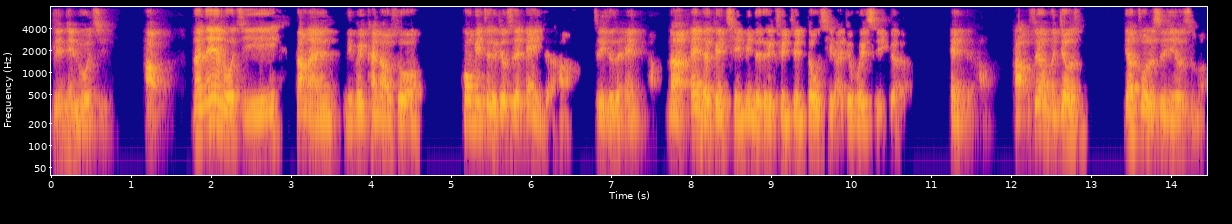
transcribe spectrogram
，NAND 逻辑。好，那 NAND 逻辑当然你会看到说后面这个就是 AND 哈，这里就是 AND 哈。那 and 跟前面的这个圈圈兜起来就会是一个 and 哈，好，所以我们就要做的事情就是什么？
